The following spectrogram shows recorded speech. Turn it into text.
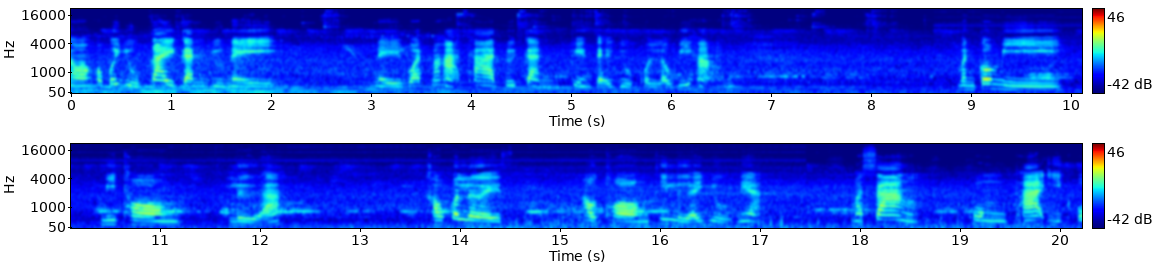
น้องเขาก็อยู่ใกล้กันอยู่ในในวัดมหาธาตุด้วยกัน เพียงแต่อยู่คนละวิหาร มันก็มีมีทองเหลือ เขาก็เลยเอาทองที่เหลืออยู่เนี่ย มาสร้างองค์พระอีกอ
